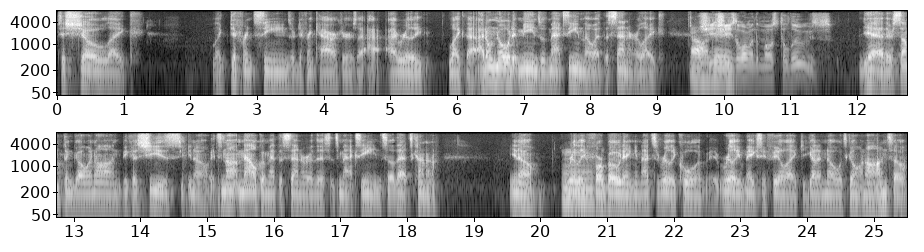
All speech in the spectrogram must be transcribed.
to show like like different scenes or different characters. I I I really like that. I don't know what it means with Maxine though at the center. Like, Oh, she, she's the one with the most to lose. Yeah, there's something going on because she's you know it's not Malcolm at the center of this. It's Maxine, so that's kind of you know really Mhm. foreboding, and that's really cool. It really makes you feel like you got to know what's going on. So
